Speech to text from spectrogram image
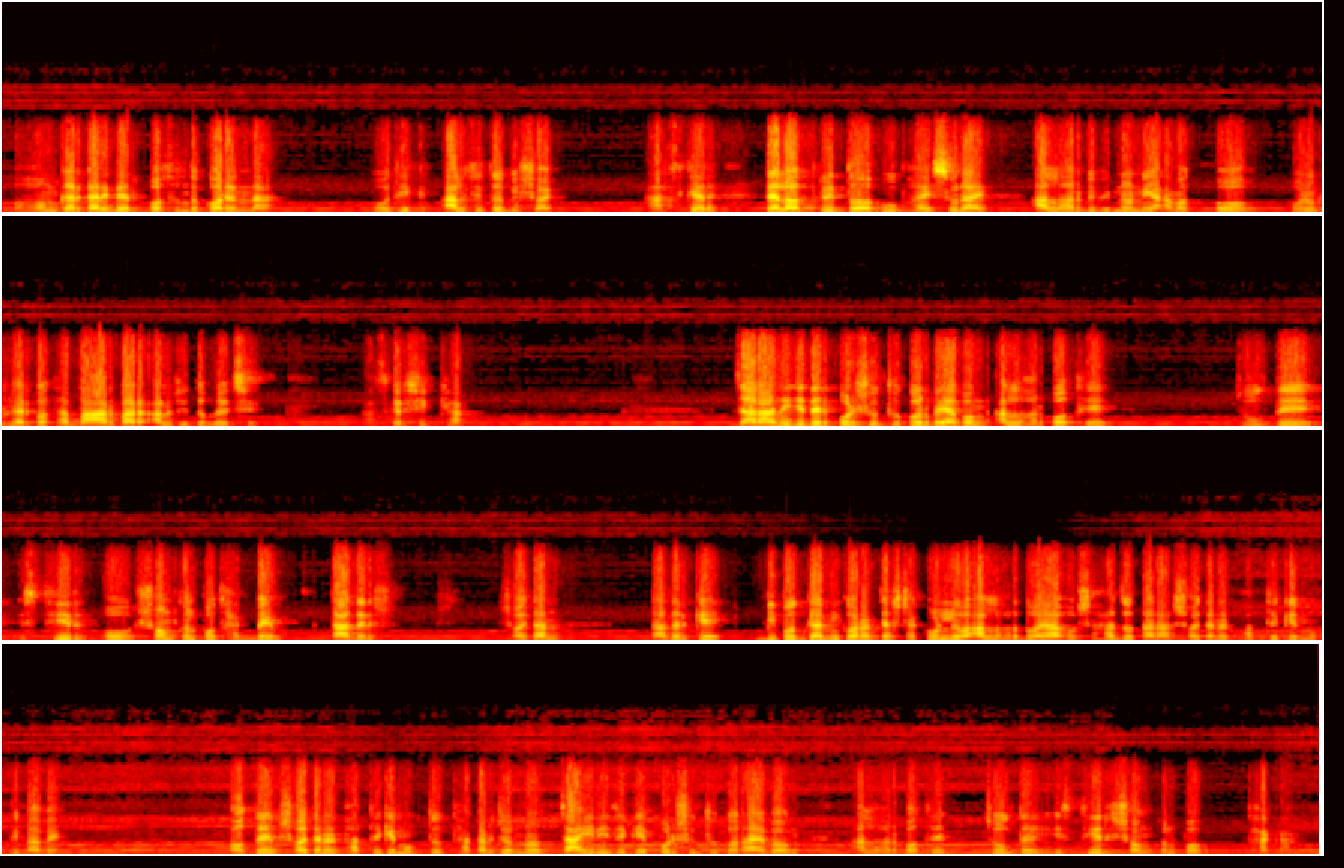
অহংকারকারীদের পছন্দ করেন না। অধিক আলোচিত বিষয়। আজকের তেলাৎকৃত উভয় সুরায় আল্লাহর বিভিন্ন নিয়ামত ও অনুগ্রহের কথা বারবার আলোচিত হয়েছে। আজকের শিক্ষা। যারা নিজেদের পরিশুদ্ধ করবে এবং আল্লাহর পথে চলতে স্থির ও সংকল্প থাকবে, তাদের শয়তান তাদেরকে বিপদগামী করার চেষ্টা করলেও আল্লাহর দয়া ও সাহায্য তারা শয়তানের হাত থেকে মুক্তি পাবে। অতএব শয়তানের হাত থেকে মুক্ত থাকার জন্য চাই নিজেকে পরিশুদ্ধ করা এবং আল্লাহর পথে চলতে স্থির সংকল্প থাকা।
